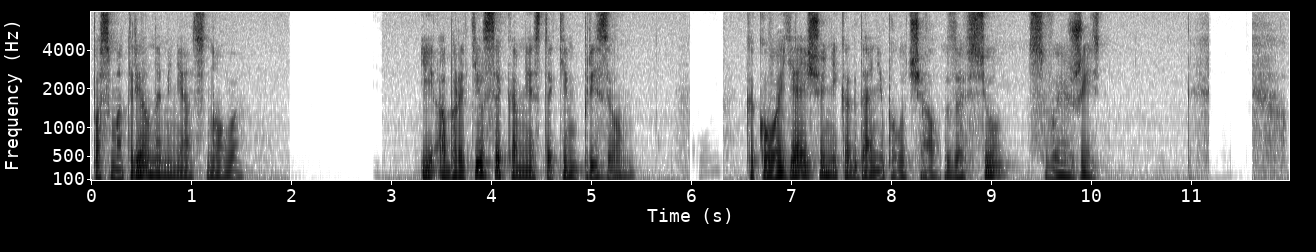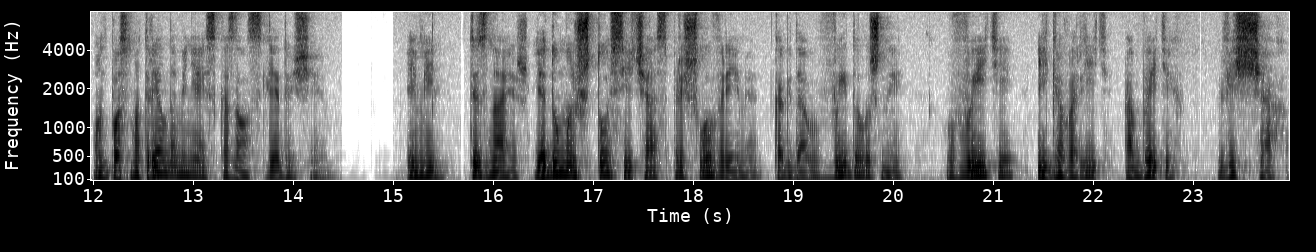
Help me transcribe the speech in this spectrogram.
посмотрел на меня снова и обратился ко мне с таким призывом, какого я еще никогда не получал за всю свою жизнь. Он посмотрел на меня и сказал следующее. «Эмиль, ты знаешь, я думаю, что сейчас пришло время, когда вы должны выйти и говорить об этих вещах.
